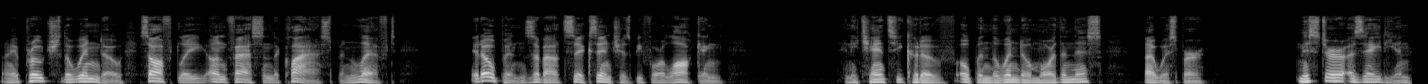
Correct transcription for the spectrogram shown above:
I approach the window, softly unfasten the clasp, and lift. It opens about six inches before locking. Any chance he could have opened the window more than this? I whisper. Mr. Azadian,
